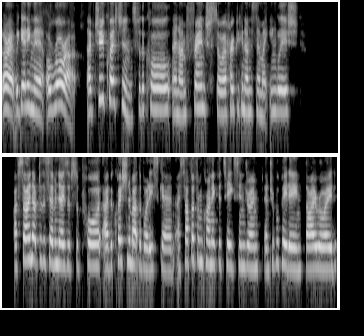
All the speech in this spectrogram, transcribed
all right we're getting there aurora i have two questions for the call and i'm french so i hope you can understand my english i've signed up to the seven days of support i have a question about the body scan i suffer from chronic fatigue syndrome and triple pd and thyroid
